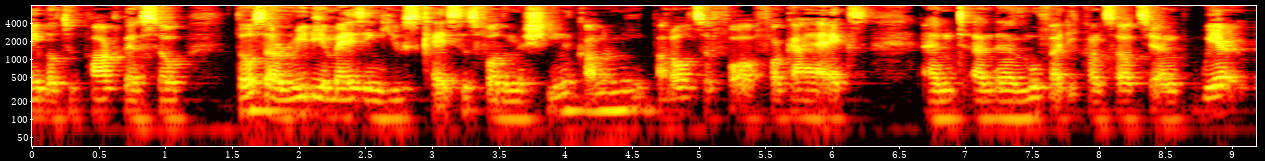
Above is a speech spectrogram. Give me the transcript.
able to park there. So those are really amazing use cases for the machine economy, but also for for Gaia X and and the MoveID consortium. And we're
